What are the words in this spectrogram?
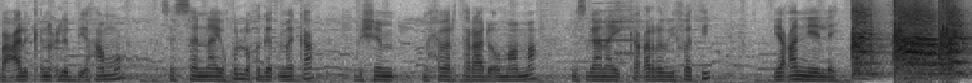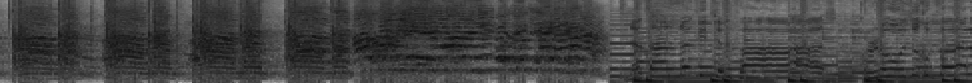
በዓል ቅኑዕ ልቢ ኢኻ እሞ ሰሰናይ ኩሉ ክገጥመካ ብሽም ማሕበር ተራድኦ ማማ ምስጋናይ ከቐርብ ይፈቲ የቐኒየለይ ነፃነት ትንፋስ ኩሉ ዝኽፈሎ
